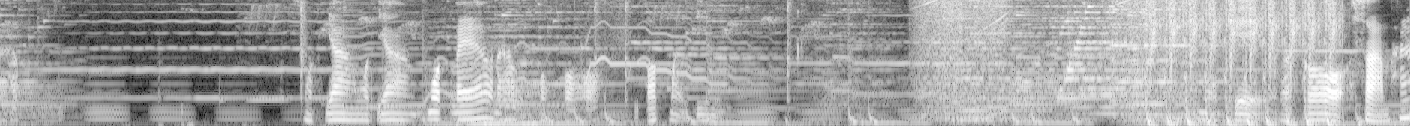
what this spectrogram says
นะครับหมดย่างหมดย่างหมดแล้วนะครับผมขอล็อกใหม่ทีหนึง เค แล้วก็สามห้า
